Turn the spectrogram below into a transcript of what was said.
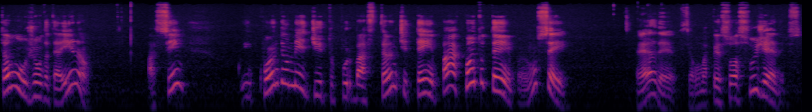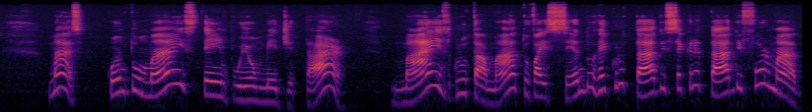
Tamo junto até aí, não? Assim, quando eu medito por bastante tempo, ah, quanto tempo? Eu não sei. É, deve ser uma pessoa sugêneres. Mas, quanto mais tempo eu meditar, mais glutamato vai sendo recrutado e secretado e formado.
